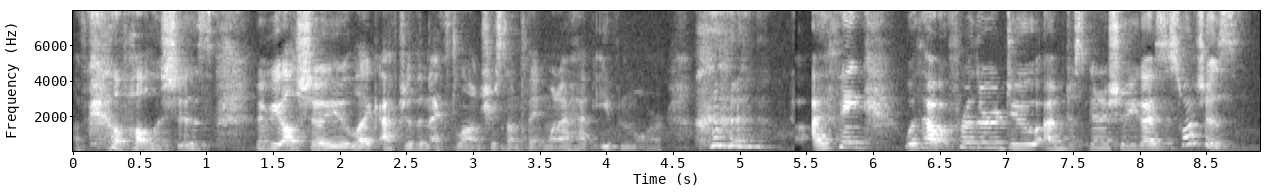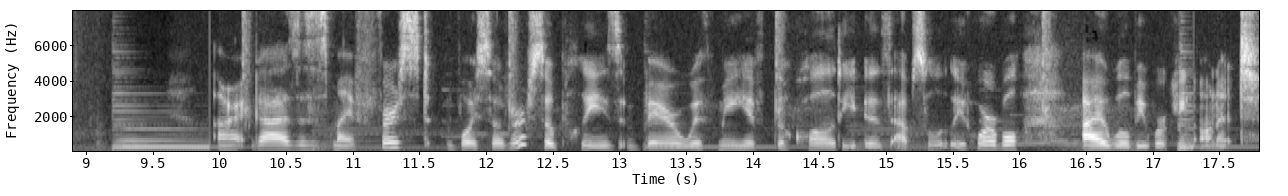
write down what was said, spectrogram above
of KL polishes, maybe I'll show you like after the next launch or something when I have even more. I think without further ado, I'm just gonna show you guys the swatches. Alright guys, this is my first voiceover, so please bear with me if the quality is absolutely horrible. I will be working on it.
